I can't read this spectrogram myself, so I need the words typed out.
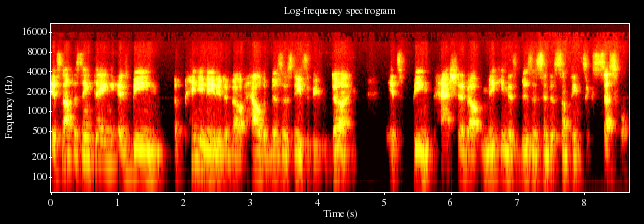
it's not the same thing as being opinionated about how the business needs to be done it's being passionate about making this business into something successful.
